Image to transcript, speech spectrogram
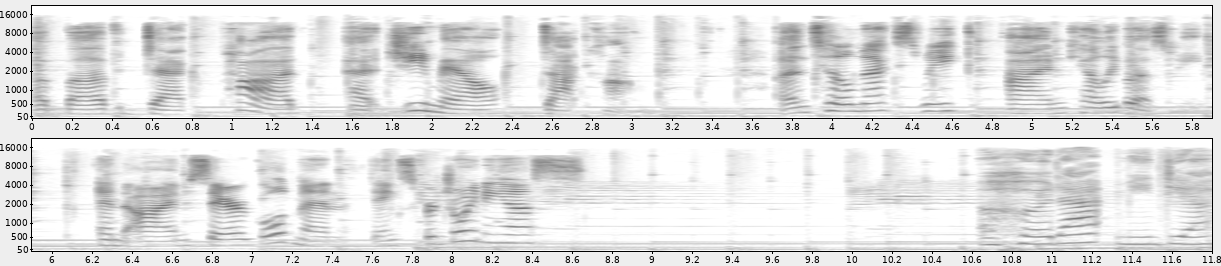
abovedeckpod at gmail.com. Until next week, I'm Kelli Busby. And I'm Sarah Goldman. Thanks for joining us. a Hurrdat Media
